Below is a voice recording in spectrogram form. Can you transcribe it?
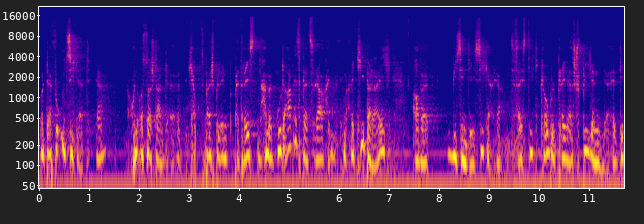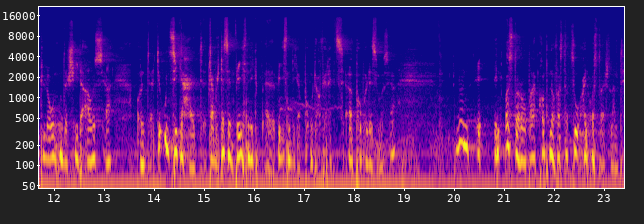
und der verunsichert. Ja. Auch in Ostdeutschland, äh, ich habe zum Beispiel in, bei Dresden haben wir gute Arbeitsplätze, ja, auch im, IT-Bereich, aber wie sind die sicher? Ja? Das heißt, die, die Global Players spielen äh, die Lohnunterschiede aus. Ja? Und äh, die Unsicherheit, glaube ich, das ist ein wesentlich, äh, wesentlicher Punkt auch für Rechtspopulismus. Ja? Nun, in Osteuropa kommt noch was dazu, ein Ostdeutschland.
